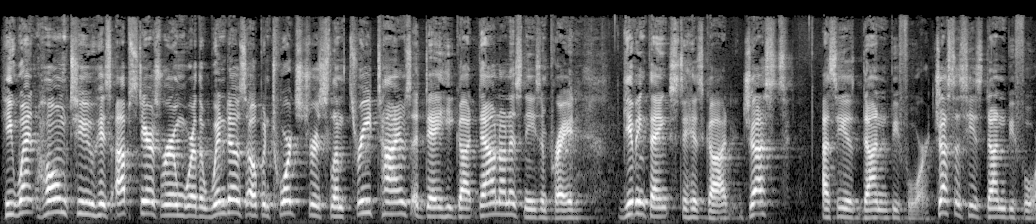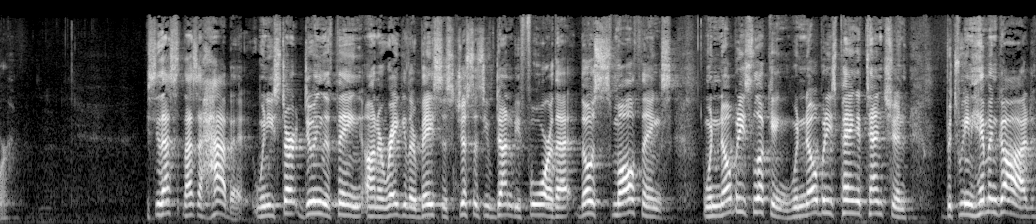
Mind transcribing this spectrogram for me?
He went home to his upstairs room where the windows opened towards Jerusalem. Three times a day he got down on his knees and prayed, giving thanks to his God, just as he has done before. Just as he has done before. You see, that's, that's a habit. When you start doing the thing on a regular basis, just as you've done before, that those small things when nobody's looking, when nobody's paying attention, between him and God,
